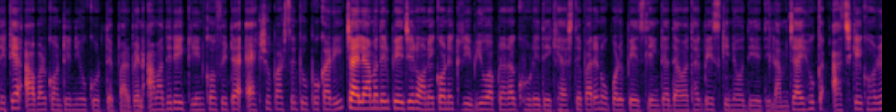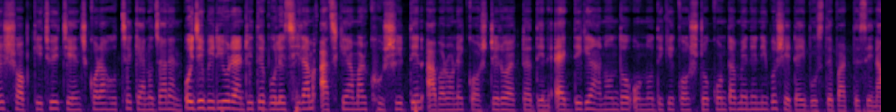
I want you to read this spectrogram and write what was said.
থেকে আবার কন্টিনিউ করতে পারবেন। আমাদের এই গ্রিন কফিটা একশো পার্সেন্ট উপকারী। চাইলে আমাদের পেজের অনেক অনেক রিভিউ আপনারা ঘুরে দেখে আসতে পারেন। উপরে পেজ লিঙ্কটা দেওয়া থাকবে স্ক্রিনেও দিয়ে দিলাম। যাই হোক, আজকে ঘরের সবকিছুই চেঞ্জ করা হচ্ছে কেন জানেন? ওই যে ভিডিও র্যান্টিতে বলেছিলাম, আজকে আমার খুশির দিন, আবার অনেক কষ্টেরও একটা দিন। একদিকে আনন্দ, অন্যদিকে কষ্ট, কোনটা মেনে নিব সেটাই বুঝতে পারতেছি না।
